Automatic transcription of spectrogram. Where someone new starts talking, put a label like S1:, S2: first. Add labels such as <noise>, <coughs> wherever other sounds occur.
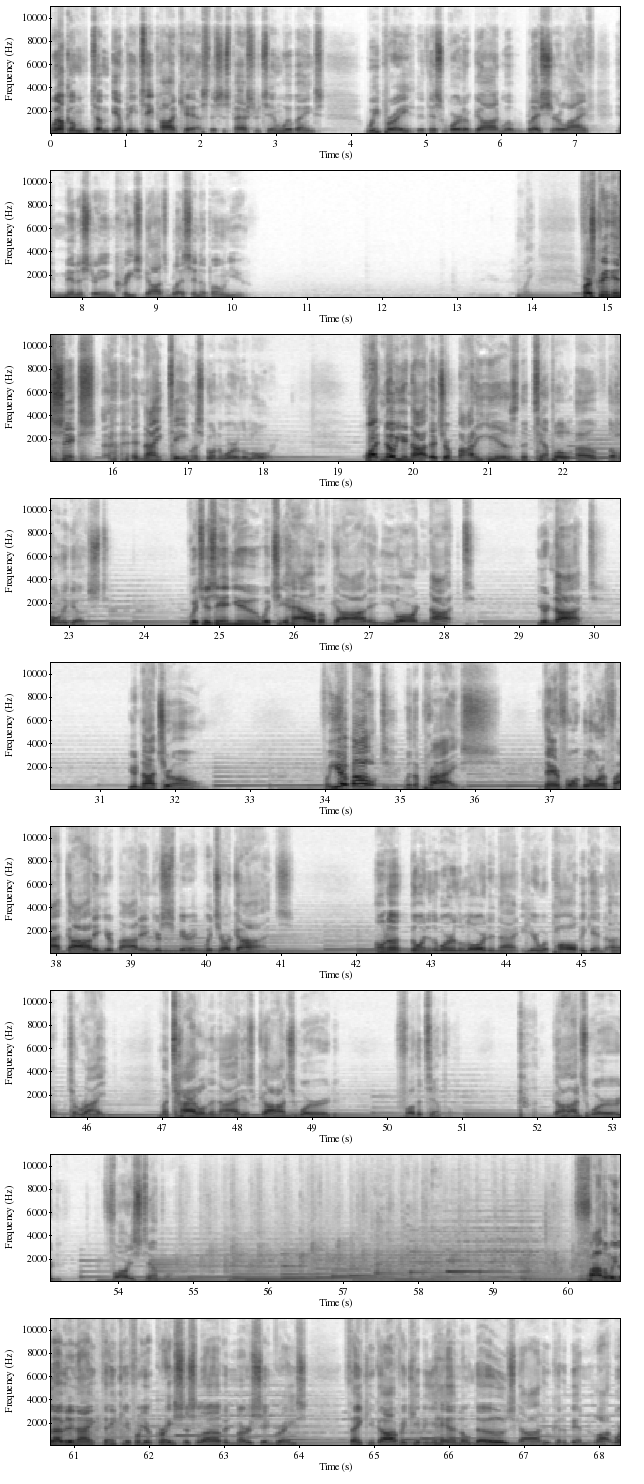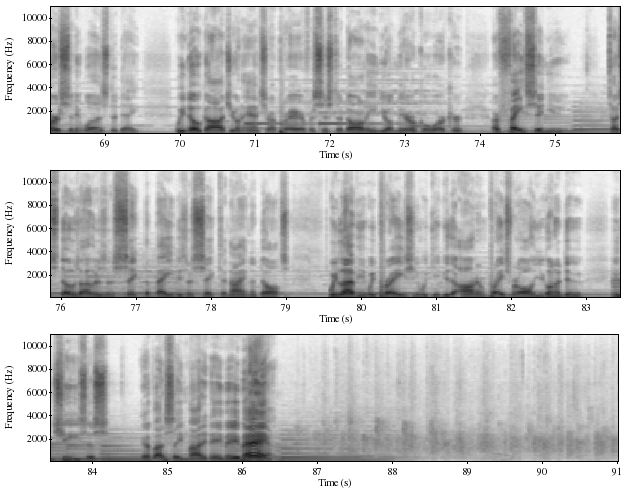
S1: Welcome to MPT Podcast. This is Pastor Tim Wilbanks. We pray that this Word of God will bless your life and ministry and increase God's blessing upon you. 1 Corinthians 6 and 19, let's go in the Word of the Lord. What know you not that your body is the temple of the Holy Ghost, which is in you, which you have of God, and you are not, you're not, you're not your own. For you are bought with a price. Therefore, glorify God in your body and your spirit, which are God's. I want to go into the word of the Lord tonight, here where Paul began uh, to write. My title tonight is God's Word for the Temple. <coughs> God's Word for His temple. Father, we love you tonight. Thank you for your gracious love and mercy and grace. Thank you, God, for keeping your hand on those, God, who could have been a lot worse than it was today. We know, God, you're going to answer our prayer for Sister Darlene. You're a miracle worker. Our faith's in you. Touch those others that are sick. The babies are sick tonight and adults. We love you. We praise you. We give you the honor and praise for all you're going to do. In Jesus, everybody say, mighty name, amen.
